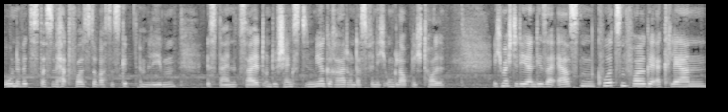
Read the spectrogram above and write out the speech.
ohne Witz, das Wertvollste, was es gibt im Leben, ist deine Zeit und du schenkst sie mir gerade und das finde ich unglaublich toll. Ich möchte dir in dieser ersten kurzen Folge erklären,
